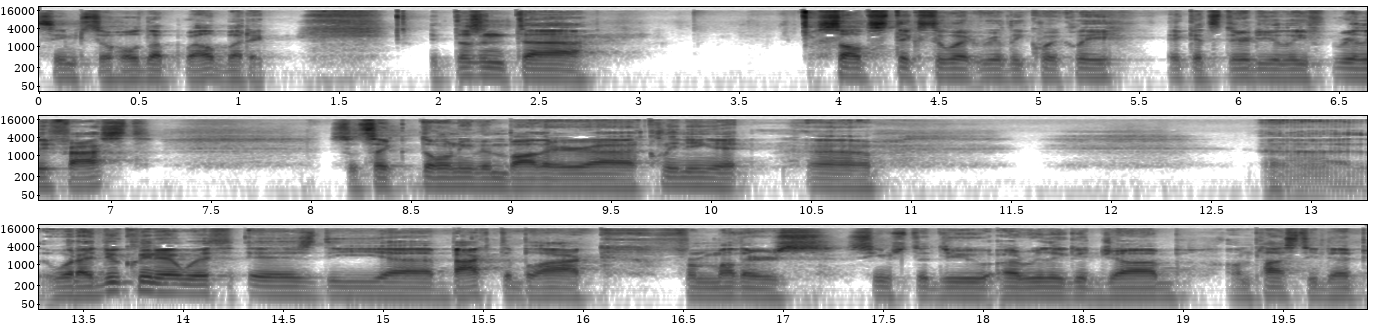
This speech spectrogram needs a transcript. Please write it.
Seems to hold up well, but it it doesn't uh, salt sticks to it really quickly. It gets dirty really, really fast. So it's like don't even bother uh, cleaning it. Uh, uh, what I do clean it with is the uh, Back to Black from Mothers. Seems to do a really good job on Plasti Dip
